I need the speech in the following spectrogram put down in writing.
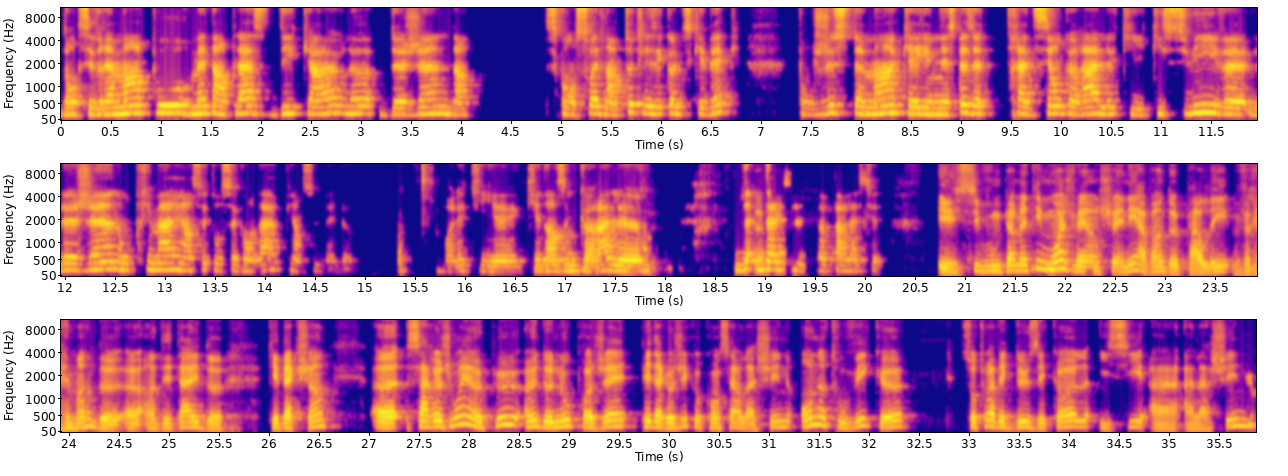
Donc, c'est vraiment pour mettre en place des chœurs de jeunes dans ce qu'on souhaite dans toutes les écoles du Québec pour justement qu'il y ait une espèce de tradition chorale qui, qui, suive le jeune au primaire et ensuite au secondaire, puis ensuite, ben là, voilà, qui, euh, qui, est dans une chorale euh, d'adultes par la suite. Et si vous me permettez, moi, je vais enchaîner avant de parler vraiment de, euh, en détail de Québec Chante. ça rejoint un peu un de nos projets pédagogiques au concert La Chine. On a trouvé que, surtout avec deux écoles ici à, la Chine,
